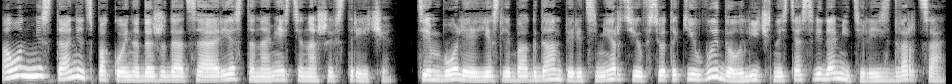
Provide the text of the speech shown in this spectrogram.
а он не станет спокойно дожидаться ареста на месте нашей встречи. Тем более, если Богдан перед смертью все-таки выдал личность осведомителя из дворца.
